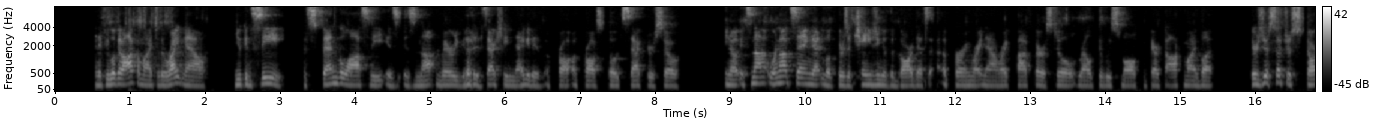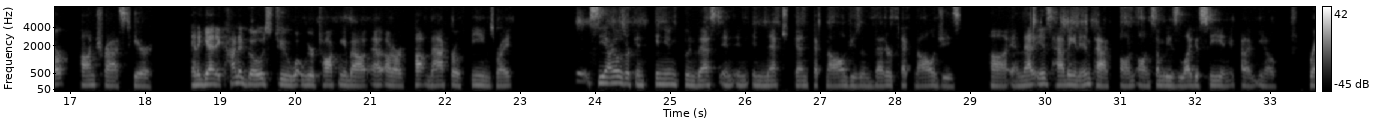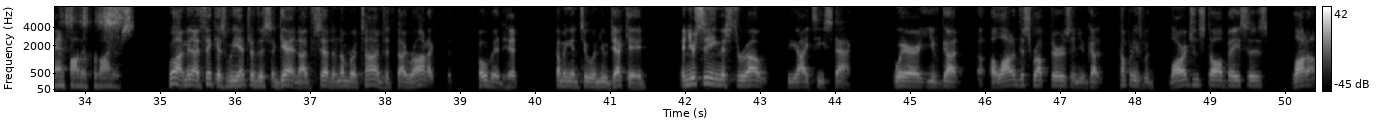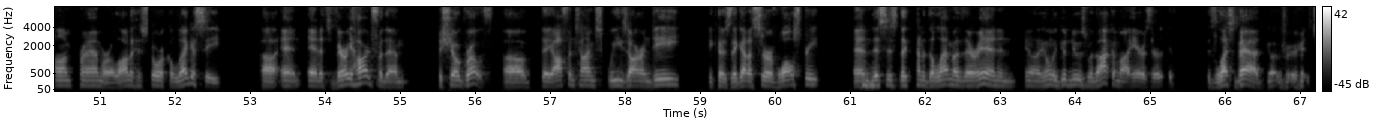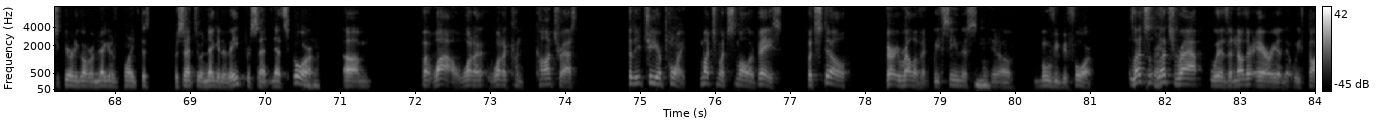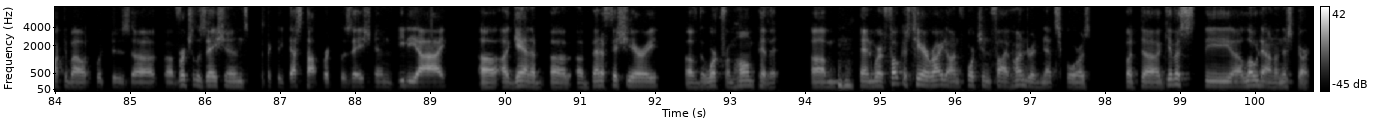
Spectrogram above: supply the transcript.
And if you look at Akamai to the right now, you can see the spend velocity is is not very good. It's actually negative across across both sectors. So, you know, it's not we're not saying that look, there's a changing of the guard that's occurring right now, right? Cloudflare is still relatively small compared to Akamai, but there's just such a stark contrast here. And again, it kind of goes to what we were talking about at, at our top macro themes, right? CIOs are continuing to invest in, in, in next gen technologies and better technologies. Uh, and that is having an impact on, on some of these legacy and kind of, you know, grandfather providers. Well, I mean, I think as we enter this again, I've said a number of times, it's ironic that COVID hit coming into a new decade. And you're seeing this throughout the IT stack, where you've got a lot of disruptors and you've got companies with large install bases, a lot of on-prem or a lot of historical legacy, uh, and, and it's very hard for them to show growth. Uh, they oftentimes squeeze R&D, because they got to serve Wall Street. And mm -hmm. this is the kind of dilemma they're in. And you know, the only good news with Akamai here is there it's less bad. You know, security going from negative 20% to a negative 8% net score. Mm -hmm. um, but wow, what a, what a con contrast to, the, to your point, much, much smaller base, but still very relevant. We've seen this, mm -hmm. you know, movie before. Let's right. let's wrap with another area that we've talked about, which is uh, uh, virtualization, specifically desktop virtualization, VDI. Uh, again, a, a, a, beneficiary of the work from home pivot. Um, mm -hmm. And we're focused here right on Fortune 500 net scores, but uh, give us the uh, lowdown on this chart.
